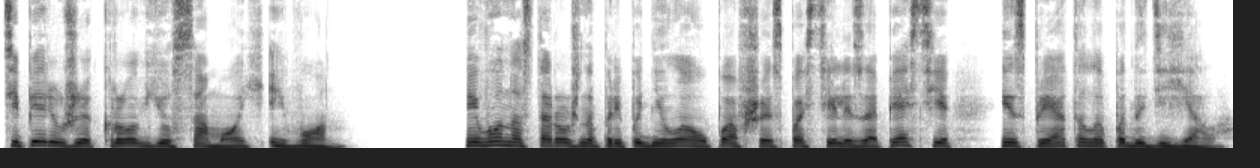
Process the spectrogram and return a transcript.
Теперь уже кровью самой Ивон. Ивон осторожно приподняла упавшее с постели запястье и спрятала под одеяло.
